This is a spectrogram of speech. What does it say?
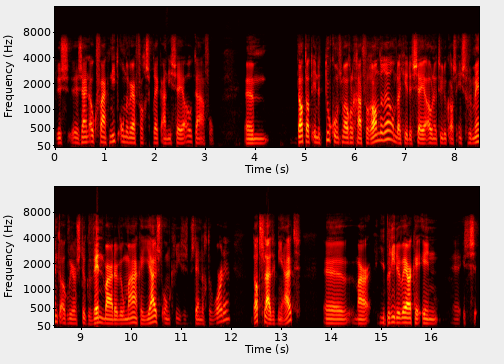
Dus zijn ook vaak niet onderwerp van gesprek aan die CAO-tafel. Ehm, dat dat in de toekomst mogelijk gaat veranderen, omdat je de CAO natuurlijk als instrument ook weer een stuk wendbaarder wil maken, juist om crisisbestendig te worden. Dat sluit ik niet uit. Uh, maar hybride werken in, uh, is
